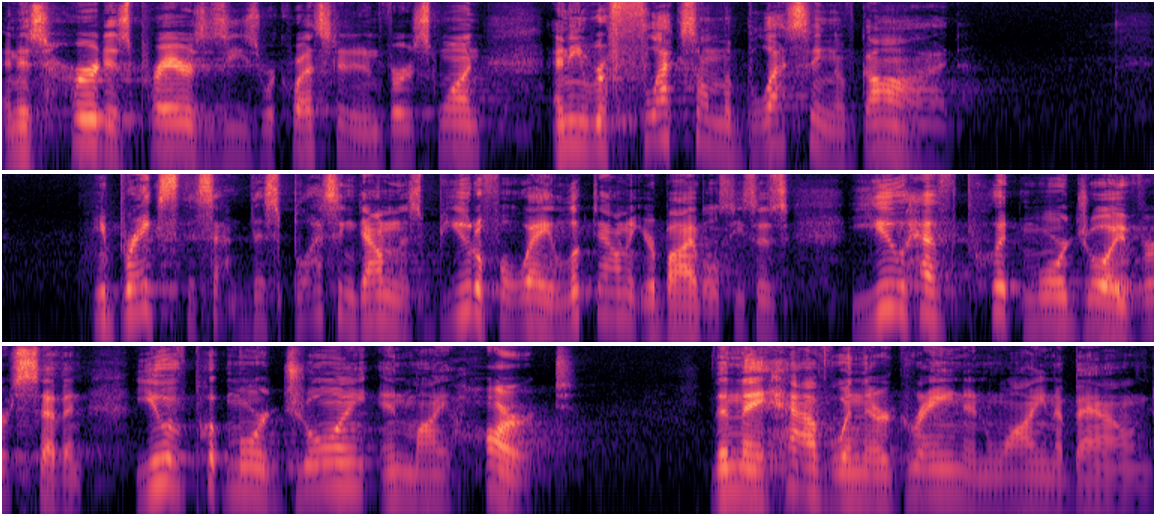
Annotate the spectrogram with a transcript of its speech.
and has heard his prayers as he's requested in verse 1, and he reflects on the blessing of God. He breaks this, this blessing down in this beautiful way. Look down at your Bibles. He says, You have put more joy, verse 7, you have put more joy in my heart than they have when their grain and wine abound.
